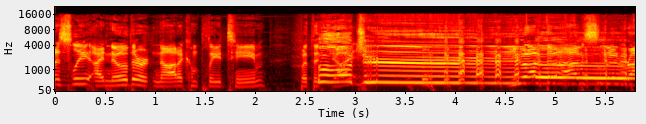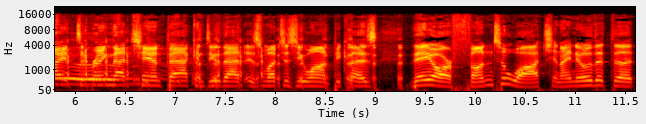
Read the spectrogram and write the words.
Honestly, I know they're not a complete team, but the Giants, you have the absolute right to bring that chant back and do that as much as you want because they are fun to watch. And I know that the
